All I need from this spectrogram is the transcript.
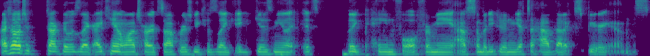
I saw a TikTok that was like I can't watch Heartstoppers because like it gives me like it's like painful for me as somebody who didn't get to have that experience.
